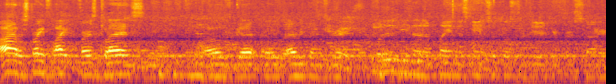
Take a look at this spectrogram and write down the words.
I had a straight flight, first class. Oh, it was good. It was, everything was great. What did it mean uh, playing this game supposed to do your first start?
